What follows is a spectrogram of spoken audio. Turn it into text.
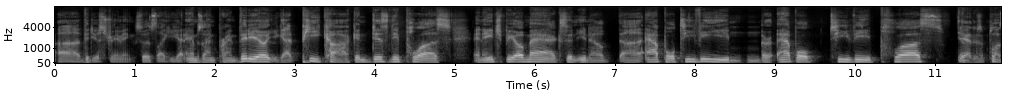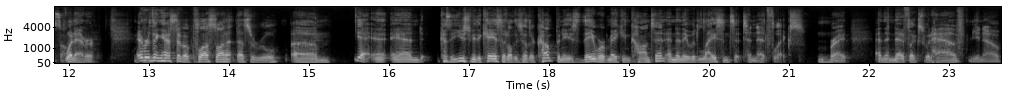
uh, video streaming. So it's like you got Amazon Prime Video, you got Peacock and Disney Plus and HBO Max and you know uh, Apple TV Mhm. or Apple TV Plus, Yeah, there's a plus on it. whatever. Everything has to have a plus on it. That's a rule. Um, yeah, and because it used to be the case that all these other companies they were making content and then they would license it to Netflix, Mhm. right? And then Netflix would have you know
